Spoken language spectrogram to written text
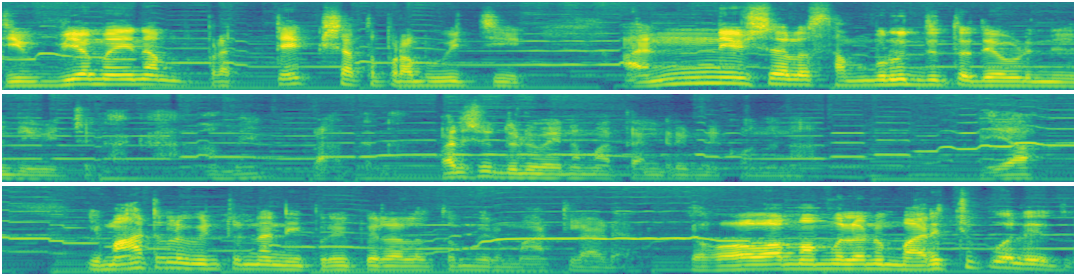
దివ్యమైన ప్రత్యక్షత ప్రభు ఇచ్చి అన్ని విషయాల సమృద్ధితో దేవుడిని నేను దీవించుగాక. పరిశుద్ధుడు అయిన మా తండ్రి మీకు వందనాలు. అయ్యా ఈ మాటలు వింటున్న నీ ప్రియపిల్లలతో మీరు మాట్లాడారు. యహోవా మమ్ములను మరిచిపోలేదు.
